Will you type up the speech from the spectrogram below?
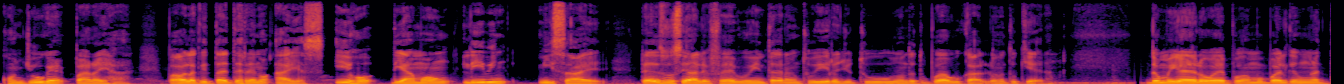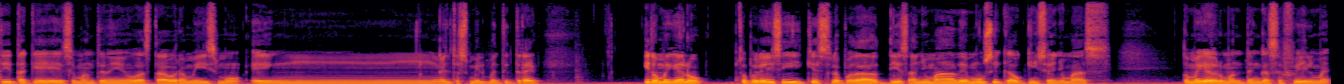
Conyugue pareja. Paola Cristal Terreno Ayas. Hijo Diamond Living Misael. Redes sociales, Facebook, Instagram, Twitter, YouTube, donde tú puedas buscarlo, donde tú quieras. Don Miguelo eh, podemos ver que es un artista que se ha mantenido hasta ahora mismo en el 2023. Y Don Miguelo se podría decir que se le puede dar 10 años más de música o 15 años más. Don Miguelo, manténgase firme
